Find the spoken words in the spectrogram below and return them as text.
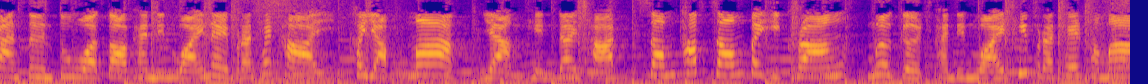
การตื่นตัวต่อแผ่นดินไหวในประเทศไทย ขยับมากอย่างเห็นได้ชัด ซ้ำทับซ้ำไปอีกครั้ง เมื่อเกิดแผ่นดินไหวที่ประเทศพม่า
